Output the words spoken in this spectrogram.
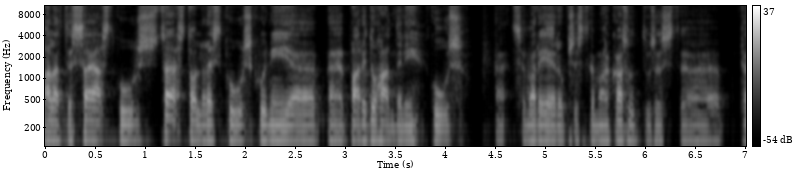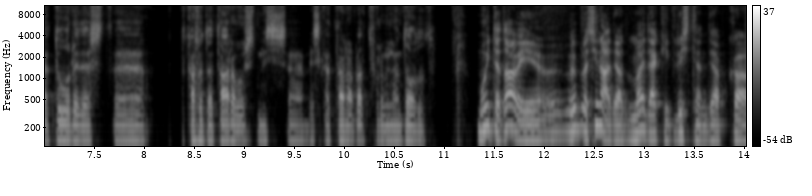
alates sajast kuus, sajast dollarist kuus kuni paari tuhandeni kuus et see varieerub siis tema kasutusest, featuuridest, kasutajate arvust, mis, mis Katana platvormil on toodud. muide, Taavi, võib-olla sina tead, ma ei tea, äkki Kristjan teab ka,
